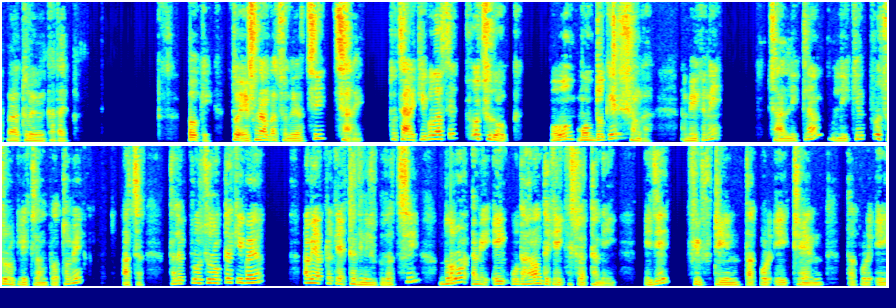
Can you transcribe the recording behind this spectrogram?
আপনারা তুলে নিন খাতায়। ওকে তো এখন আমরা চলে যাচ্ছি চারে। তো চারে কি বলা আছে? প্রচুরক ও মধ্যকের সংখ্যা আমি এখানে চার লিখলাম, লিখে প্রচুরক লিখলাম প্রথমে। আচ্ছা তাহলে প্রচুরকটা কি ভাইয়া? আমি আপনাকে একটা জিনিস বোঝাচ্ছি। ধরুন আমি এই উদাহরণ থেকে কিছু একটা নেই। এই যে ফিফটিন তারপর এই টেন তারপর এই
